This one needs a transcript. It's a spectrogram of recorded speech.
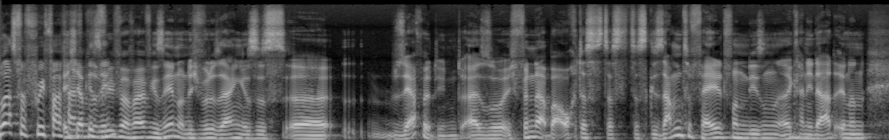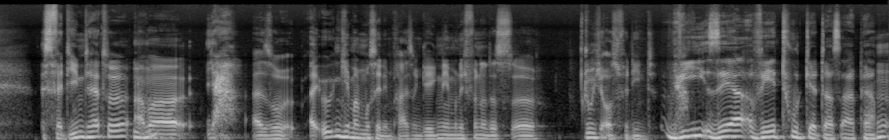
Du hast für Free Fire Ich 5 habe The gesehen. 355 gesehen und ich würde sagen, es ist äh, sehr verdient. Also ich finde aber auch, dass, dass das gesamte Feld von diesen äh, KandidatInnen es verdient hätte. Mhm. Aber ja, also äh, irgendjemand muss ja den Preis entgegennehmen und ich finde, das äh, durchaus verdient. Wie sehr weh tut dir das, Alper?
